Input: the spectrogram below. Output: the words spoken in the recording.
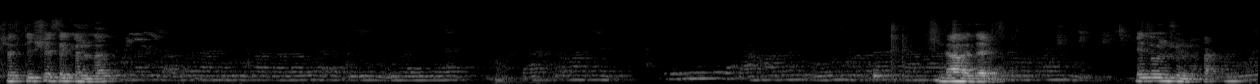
छत्तीसशे सेकंदात. दहा हजार. हे दोन शून्य कापले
